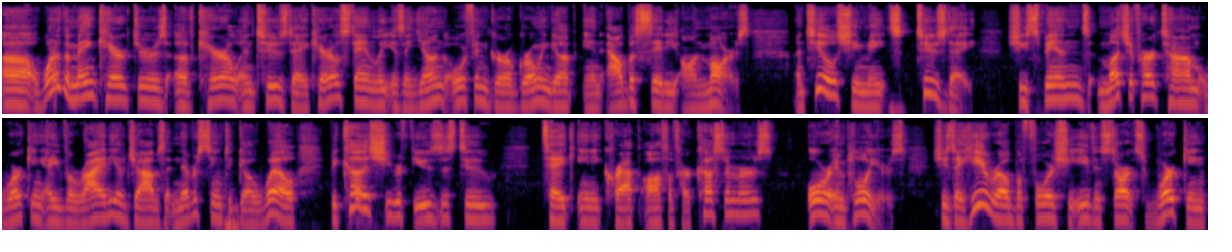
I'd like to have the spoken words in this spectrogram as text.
Uh, one of the main characters of Carol and Tuesday, Carol Stanley, is a young orphan girl growing up in Alba City on Mars until she meets Tuesday. She spends much of her time working a variety of jobs that never seem to go well because she refuses to take any crap off of her customers or employers. She's a hero before she even starts working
